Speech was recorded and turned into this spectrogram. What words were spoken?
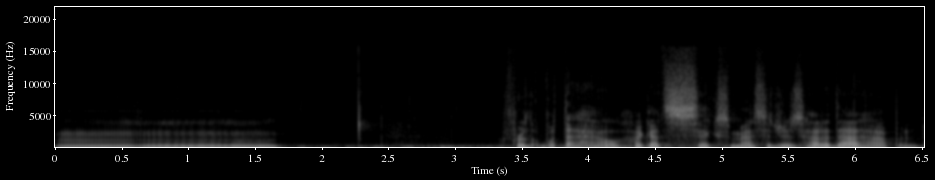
hmm For the, what the hell? I got six messages. How did that happen?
